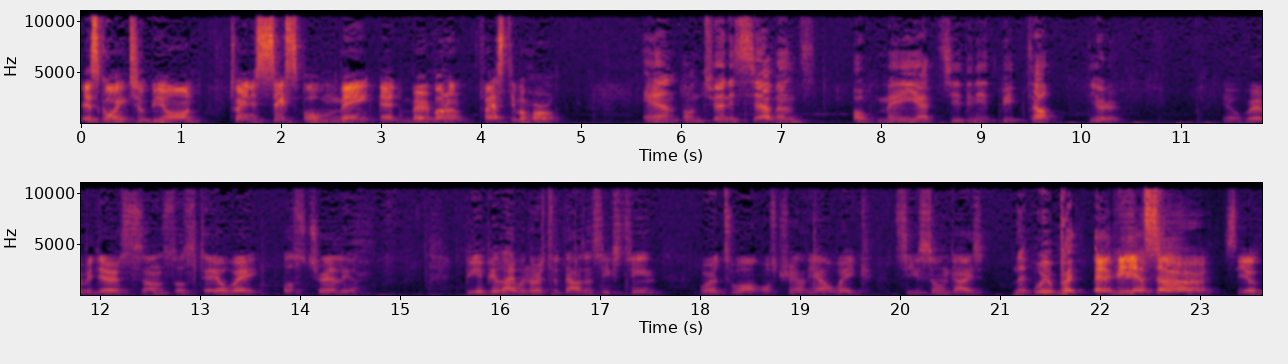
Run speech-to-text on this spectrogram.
It's going to be on 26th of May at Melbourne Festival Hall. and on 27th of May at Sydney Big Top Theatre. Yeah, we'll be there soon, so stay away, Australia. BAP Live on Earth 2016 World Tour Australia Awake. See you soon, guys. We're big. APS, sir. See you.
